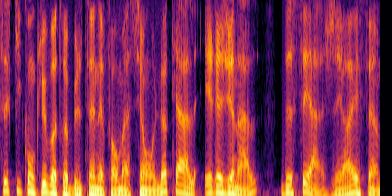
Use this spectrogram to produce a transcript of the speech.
C'est ce qui conclut votre bulletin d'information locale et régionale de CHGAFM.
